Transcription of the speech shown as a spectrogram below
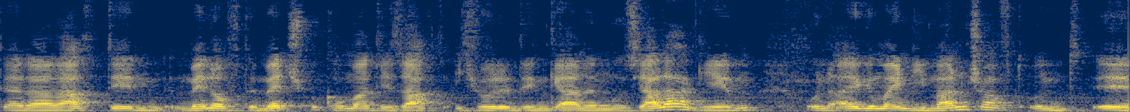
der danach den Man of the Match bekommen hat, die sagt, ich würde den gerne Musiala geben und allgemein die Mannschaft und äh,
